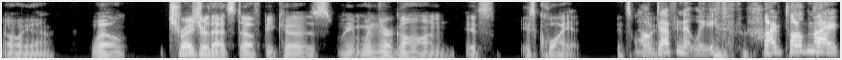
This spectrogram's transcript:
Oh yeah. Well, treasure that stuff because I mean, when they're gone, it's it's quiet. It's quiet. Oh, definitely. I've told my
